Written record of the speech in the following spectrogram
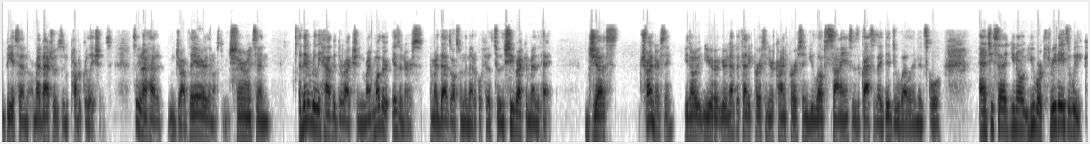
BSN, or my bachelor's in public relations. So you know, I had a job there, then I was doing insurance, and I didn't really have a direction. My mother is a nurse, and my dad's also in the medical field too, and she recommended, hey, just try nursing. You know, you're you're an empathetic person, you're a kind person, you love science, is the classes I did do well in in school. And she said, you know, you work three days a week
